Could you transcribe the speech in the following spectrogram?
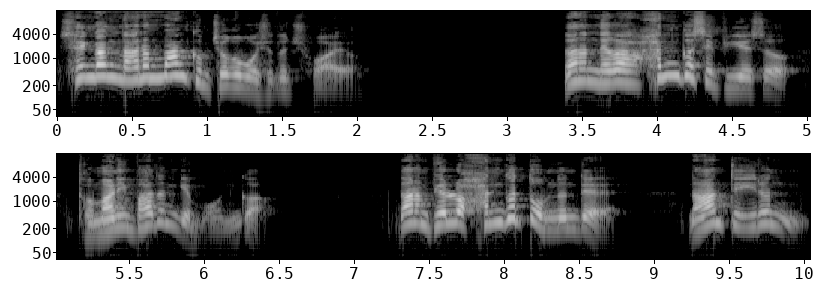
생각나는 만큼 적어보셔도 좋아요. 나는 내가 한 것에 비해서 더 많이 받은 게 뭔가? 나는 별로 한 것도 없는데 나한테 이런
